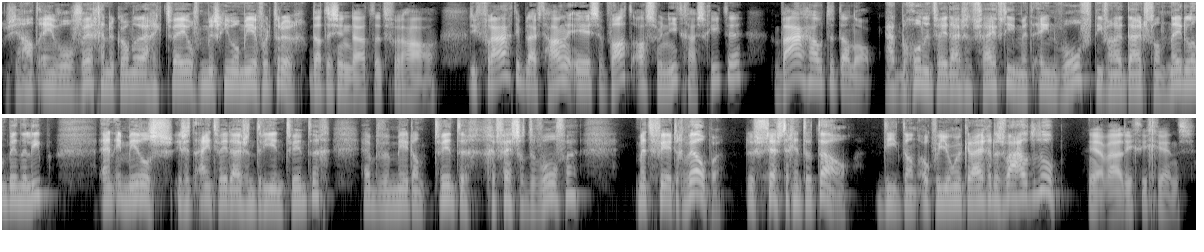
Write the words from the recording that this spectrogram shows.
Dus je haalt één wolf weg en er komen er eigenlijk twee of misschien wel meer voor terug. Dat is inderdaad het verhaal. Die vraag die blijft hangen is, wat als we niet gaan schieten? Waar houdt het dan op? Ja, het begon in 2015 met één wolf die vanuit Duitsland Nederland binnenliep. En inmiddels is het eind 2023. Hebben we meer dan 20 gevestigde wolven met 40 welpen. Dus 60 in totaal. Die dan ook weer jongen krijgen. Dus waar houdt het op? Ja, waar ligt die grens?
